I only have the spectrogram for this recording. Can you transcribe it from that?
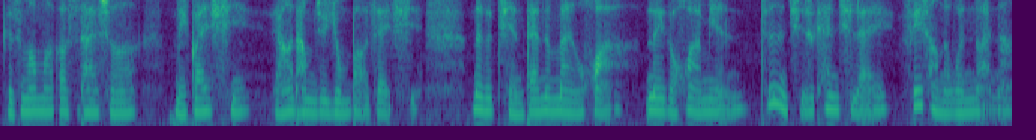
可是猫猫告诉他说没关系。”然后他们就拥抱在一起。那个简单的漫画，那个画面，真的其实看起来非常的温暖呐。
